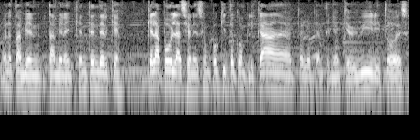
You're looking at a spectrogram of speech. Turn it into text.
bueno, también, también hay que entender que, que la población es un poquito complicada, todo lo que han tenido que vivir y todo eso.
